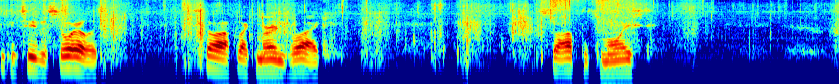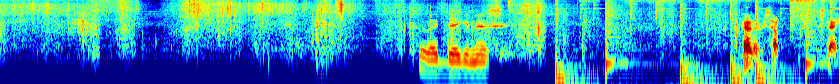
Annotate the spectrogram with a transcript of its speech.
You can see the soil is soft like Mearns like. Soft, it's moist. So they dig in this. Heather's up. Stay.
